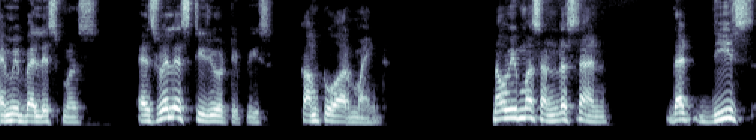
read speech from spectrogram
hemiballismus, as well as stereotypies come to our mind. Now we must understand that these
